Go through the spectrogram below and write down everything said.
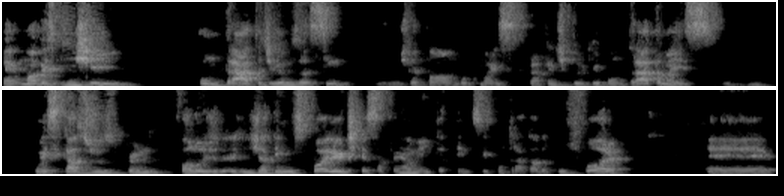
É, uma vez que a gente contrata, digamos assim, a gente vai falar um pouco mais para frente do que contrata, mas com esse caso de uso que o falou, a gente já tem um spoiler de que essa ferramenta tem que ser contratada por fora. é,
